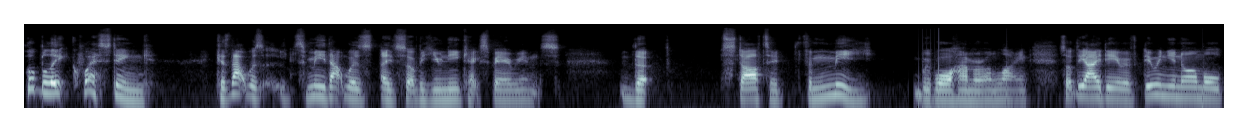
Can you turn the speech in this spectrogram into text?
public questing, because that was to me that was a sort of a unique experience that started for me with Warhammer Online. So the idea of doing your normal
